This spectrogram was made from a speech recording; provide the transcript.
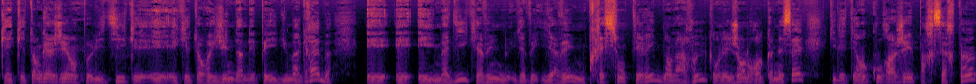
qui, est, engagé en politique et, qui est origine d'un des pays du Maghreb, et, il m'a dit qu'il y, avait une, il y avait une pression terrible dans la rue quand les gens le reconnaissaient, qu'il était encouragé par certains,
